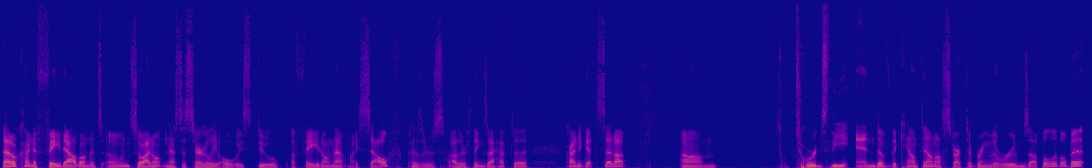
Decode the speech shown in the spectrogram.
that'll kind of fade out on its own. So i don't necessarily always do a fade on that myself because there's other things i have to kind of get set up. Um, towards the end of the countdown, I'll start to bring the rooms up a little bit.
